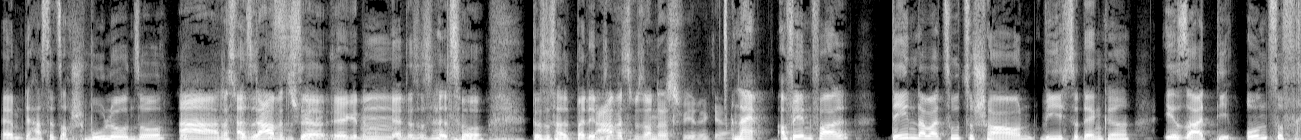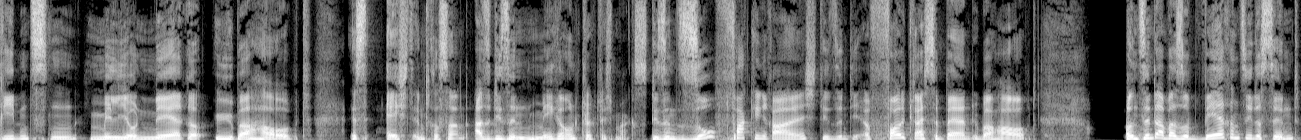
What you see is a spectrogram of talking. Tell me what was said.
ähm, der hasst jetzt auch Schwule und so. Ah, das wird also Davids das ist ja, ja, genau. Mm. Ja, das ist halt so. Das ist halt bei dem. so- Davids besonders schwierig, ja. Naja, auf jeden Fall, denen dabei zuzuschauen, wie ich so denke, ihr seid die unzufriedensten Millionäre überhaupt, ist echt interessant. Also die sind mega unglücklich, Max. Die sind so fucking reich, die sind die erfolgreichste Band überhaupt und sind aber so, während sie das sind,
